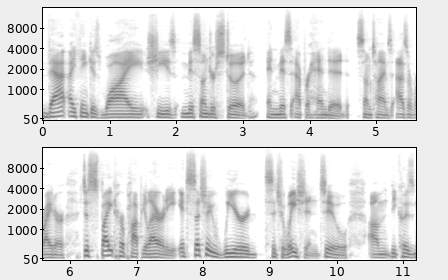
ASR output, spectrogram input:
that I think is why she's misunderstood and misapprehended sometimes as a writer, despite her popularity. It's such a weird situation, too, um, because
